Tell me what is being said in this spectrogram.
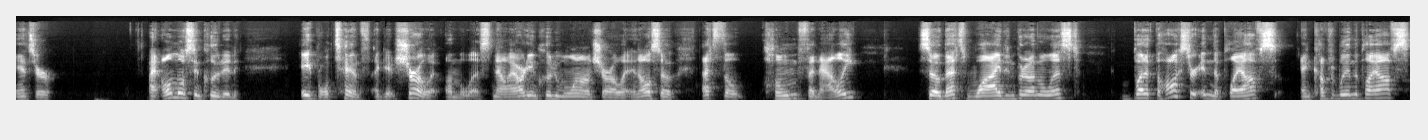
answer, I almost included April 10th against Charlotte on the list. Now I already included one on Charlotte, and also that's the home finale, so that's why I didn't put it on the list. But if the Hawks are in the playoffs and comfortably in the playoffs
